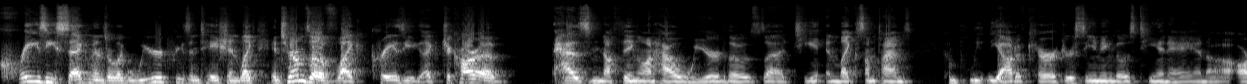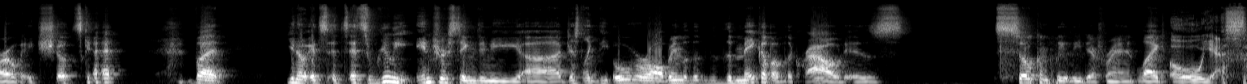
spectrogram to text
crazy segments or like weird presentation like in terms of like crazy like chikara has nothing on how weird those uh t and like sometimes completely out of character seeming those tna and uh roh shows get but you know it's it's it's really interesting to me uh just like the overall i mean the, the, the makeup of the crowd is so completely different like Oh yes.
